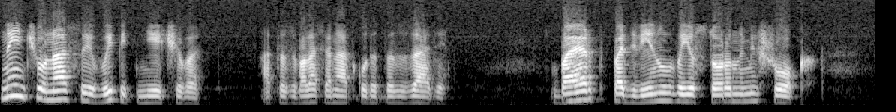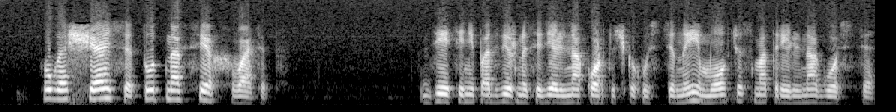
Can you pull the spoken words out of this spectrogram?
Нынче у нас и выпить нечего», — отозвалась она откуда-то сзади. Байерт подвинул в ее сторону мешок. «Угощайся, тут на всех хватит». Дети неподвижно сидели на корточках у стены и молча смотрели на гостя.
